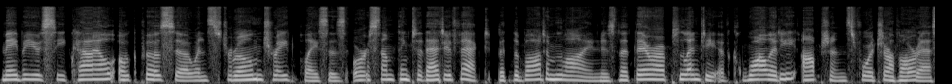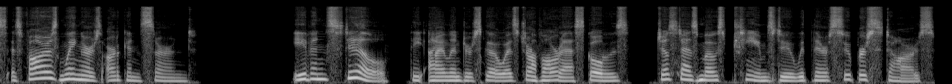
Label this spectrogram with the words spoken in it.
Maybe you see Kyle Okposo and Strome trade places or something to that effect but the bottom line is that there are plenty of quality options for Tavares as far as wingers are concerned. Even still, the Islanders go as Tavares goes, just as most teams do with their superstars.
